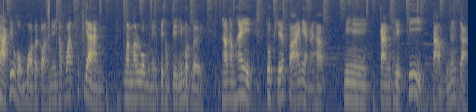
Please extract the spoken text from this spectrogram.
จากที่ผมบอกไปก่อนนนี้ครับว่าทุกอย่างมันมารวมอยู่ในปีสองปีนี้หมดเลย นะครับทำให้ตัว PS5 เนี่ยนะครับมีการผลิตที่ต่ำเนื่องจาก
